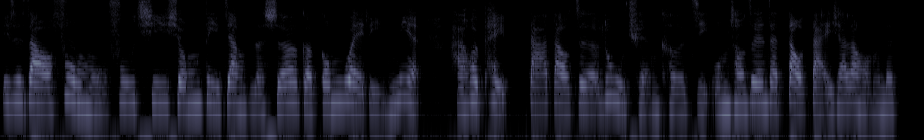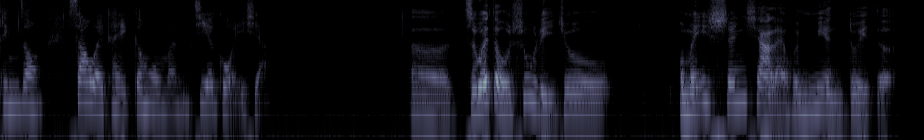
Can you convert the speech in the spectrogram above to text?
一直到父母、夫妻、兄弟这样子的十二个宫位里面，还会配搭到这个禄权科技。我们从这边再倒带一下，让我们的听众稍微可以跟我们接轨一下。呃，紫微斗数里就我们一生下来会面对的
